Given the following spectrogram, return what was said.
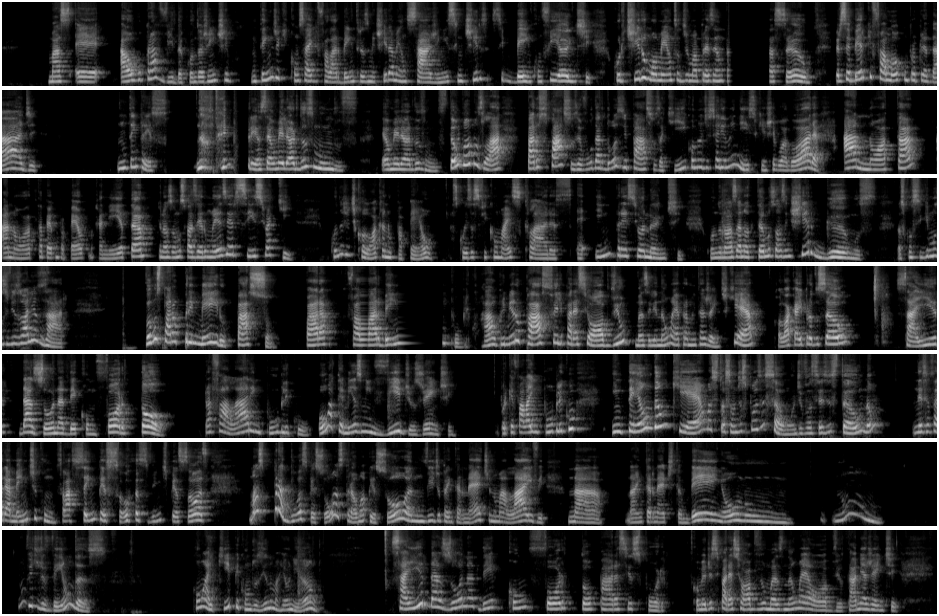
mas é algo para a vida. Quando a gente entende que consegue falar bem, transmitir a mensagem e sentir-se bem, confiante, curtir o momento de uma apresentação, perceber que falou com propriedade, não tem preço. Não tem preço, é o melhor dos mundos. É o melhor dos mundos. Então vamos lá para os passos. Eu vou dar 12 passos aqui, como eu disse ali no início. Quem chegou agora, anota, anota, pega um papel, uma caneta, que nós vamos fazer um exercício aqui. Quando a gente coloca no papel, as coisas ficam mais claras. É impressionante. Quando nós anotamos, nós enxergamos, nós conseguimos visualizar. Vamos para o primeiro passo para falar bem em público. Ah, o primeiro passo ele parece óbvio, mas ele não é para muita gente, que é, coloca aí produção, sair da zona de conforto para falar em público ou até mesmo em vídeos, gente. Porque falar em público, entendam que é uma situação de exposição, onde vocês estão, não necessariamente com, sei lá, 100 pessoas, 20 pessoas, mas para duas pessoas, para uma pessoa, num vídeo para internet, numa live na, na internet também, ou num, num, num vídeo de vendas, com a equipe conduzindo uma reunião, Sair da zona de conforto para se expor. Como eu disse, parece óbvio, mas não é óbvio, tá, minha gente?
